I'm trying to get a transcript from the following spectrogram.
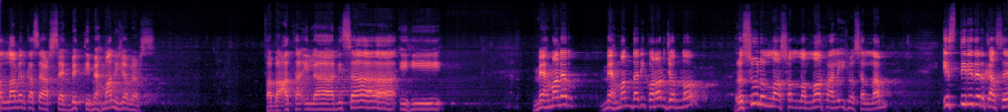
সাল্লামের কাছে আসছে, এক ব্যক্তি, মেহমান হিসাবে আসছে। মেহমানের মেহমানদারি করার জন্য রসুল্লাহ সাল্লাহ আলী সাল্লাম স্ত্রীদের কাছে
